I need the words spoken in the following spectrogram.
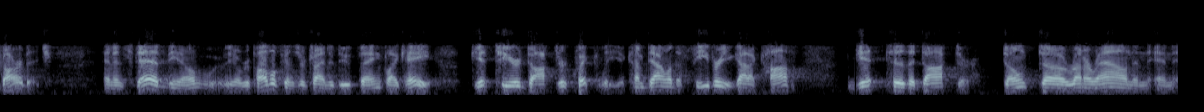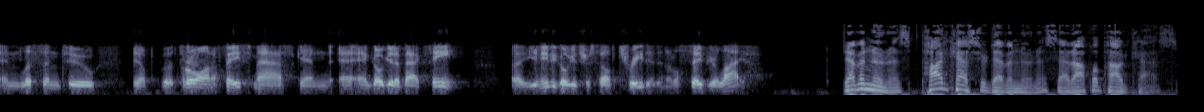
garbage." And instead, you know, you know, Republicans are trying to do things like, "Hey, get to your doctor quickly. You come down with a fever, you got a cough, get to the doctor. Don't uh, run around and, and and listen to, you know, throw on a face mask and and go get a vaccine. Uh, you need to go get yourself treated, and it'll save your life." Devin Nunes, podcaster Devin Nunes at Apple Podcasts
